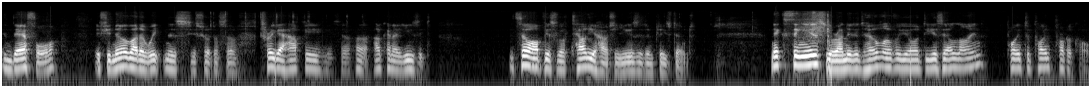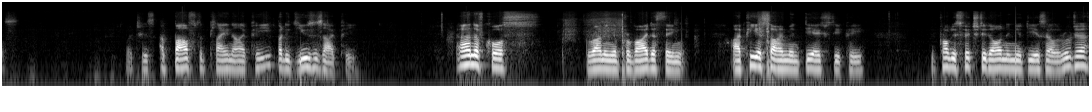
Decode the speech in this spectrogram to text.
And therefore, if you know about a weakness, you sort of, sort of trigger happy, you say, huh, how can I use it? It's so obvious we'll tell you how to use it and please don't. Next thing is you run it at home over your DSL line, point-to-point -point protocols which is above the plain IP, but it uses IP. And of course, running a provider thing, IP assignment, DHCP. You probably switched it on in your DSL router.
